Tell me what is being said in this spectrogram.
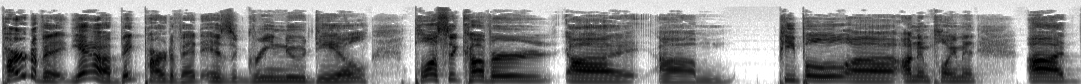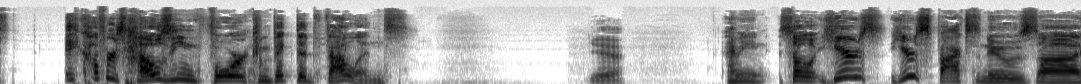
part of it, yeah, a big part of it is a Green New Deal. Plus, it covers uh, um, people uh, unemployment. Uh, it covers housing for convicted felons. yeah. I mean, so here's here's Fox News. Uh,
